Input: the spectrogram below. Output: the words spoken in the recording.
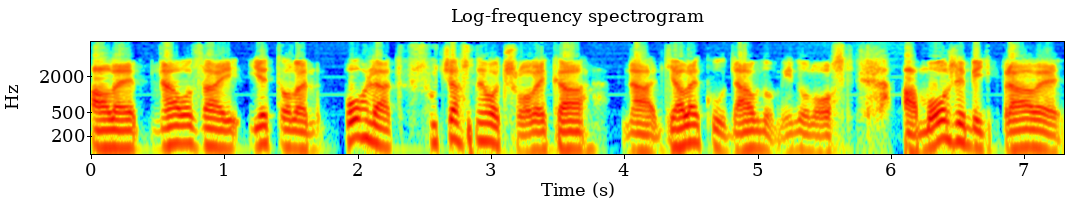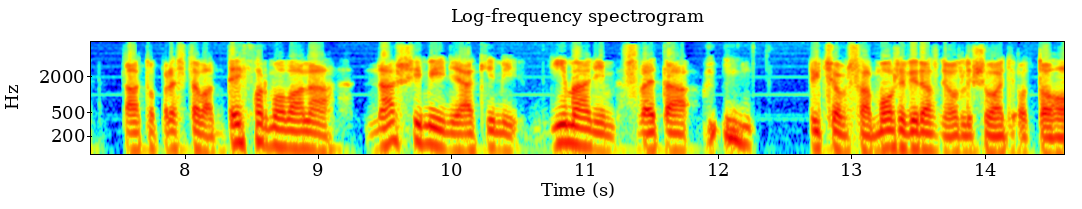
ale naozaj je to len pohľad súčasného človeka na ďalekú dávnu minulosť a môže byť práve táto predstava deformovaná našimi nejakými vnímaním sveta, pričom sa môže výrazne odlišovať od toho,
